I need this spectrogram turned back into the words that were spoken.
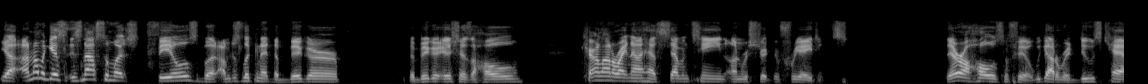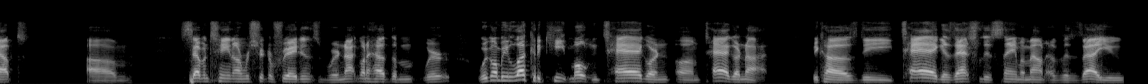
Yeah, and I'm against. It's not so much Fields, but I'm just looking at the bigger, the bigger issue as a whole. Carolina right now has 17 unrestricted free agents. there are holes to fill. We got to reduce capped. Um, 17 unrestricted free agents. We're not going to have them. We're we're going to be lucky to keep Moton tag or um, tag or not, because the tag is actually the same amount of his value.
